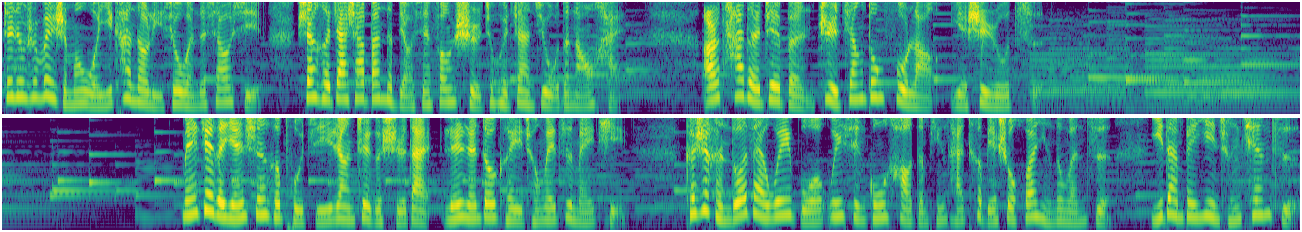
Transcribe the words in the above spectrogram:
这就是为什么我一看到李修文的消息，山河袈裟般的表现方式就会占据我的脑海。而他的这本《致江东父老》也是如此。媒介的延伸和普及，让这个时代人人都可以成为自媒体。可是，很多在微博、微信公号等平台特别受欢迎的文字，一旦被印成签字，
